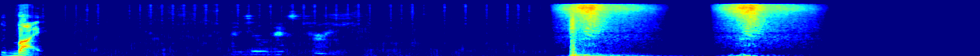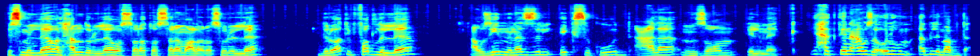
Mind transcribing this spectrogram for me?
Goodbye. Until next time. بسم الله والحمد لله والصلاة والسلام على رسول الله دلوقتي بفضل الله عاوزين ننزل Xcode على نظام ال Mac. في حاجتين عاوز أقولهم قبل ما أبدأ.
